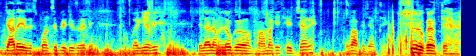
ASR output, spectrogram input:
ज़्यादा ही रिस्पॉन्सिबिलिटीज़ रहती। बाकी अभी, फ़िलहाल हम लोग मामा के खेत जा रहे हैं पे जाते हैं। शुरू करते हैं।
